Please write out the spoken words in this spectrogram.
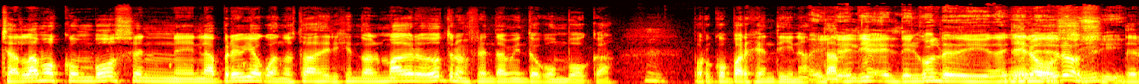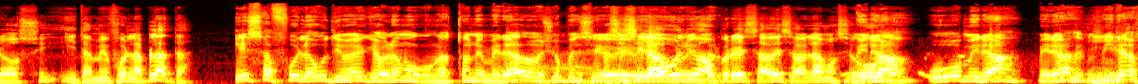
charlamos con vos en, la previa cuando estabas dirigiendo al Magro de otro enfrentamiento con Boca por Copa Argentina. El, del gol de Daniel de Rossi, y también fue en La Plata. Esa fue la última vez que hablamos con Gastón Emerado. Yo pensé no sé si la última, pero esa vez hablamos seguro. Mirá, Hugo, mirá, mirá, mirá.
